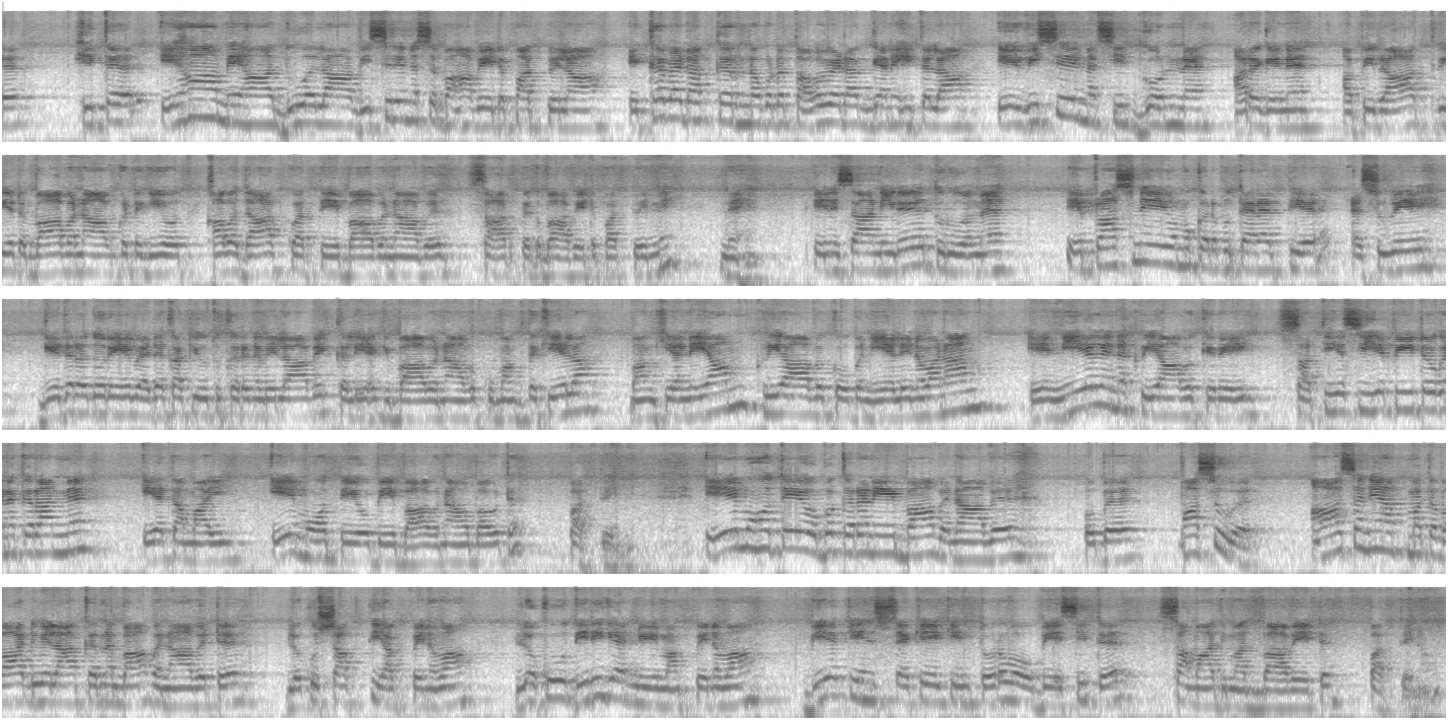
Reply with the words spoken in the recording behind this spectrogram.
හිත එහා මෙහා දුවලා විසිරෙන ස්භාවයට පත් වෙලා එක වැඩක් කරනකොට තව වැඩක් ගැන හිතලා ඒ විසේන සිත් ගොන්න අරගෙන අපි රාත්‍රියයට භාවනාවකට ගියොත් කවදාක්වත්තේ භාවනාව සාර්ථක භාවයට පත්වෙන්නේ නැහැ. එනිසා නිරේතුරුවම ඒ ප්‍රශ්නය යොමු කරපු තැනැත්තිය ඇසුවේ ගෙදරදොරේ වැඩ කටයුතු කරන වෙලාවෙක් කළේ හැකි භාවනාව කුමක්ද කියලා මං කියන යම් ක්‍රියාවක ඔබ නියලෙනවනං ඒ නියලෙන ක්‍රියාව කෙරෙයි සතිය සීහ පීටෝගන කරන්න එය තමයි ඒ මෝතේ ඔබේ භාවනාව බවට පත්වෙන්නේ. ඒ මොහොතේ ඔබ කරනේ භාවනාව ඔබ පසුව ආසනයක් මත වාඩි වෙලා කරන භාවනාවට ලොකු ශක්තියක් වෙනවා ලොකු දිරිගැන්වීමක් වෙනවා බියකින් සැකයකින් තොරව ඔබේ සිත සමාධිමත් භාවයට පත්වෙනවා.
